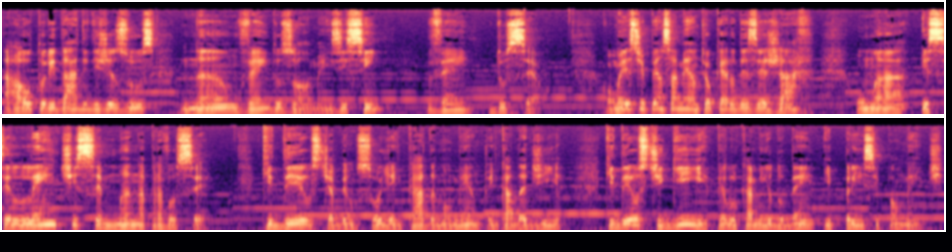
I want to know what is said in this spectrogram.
a autoridade de Jesus não vem dos homens, e sim vem do céu. Com este pensamento, eu quero desejar uma excelente semana para você que Deus te abençoe em cada momento, em cada dia. Que Deus te guie pelo caminho do bem e, principalmente,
